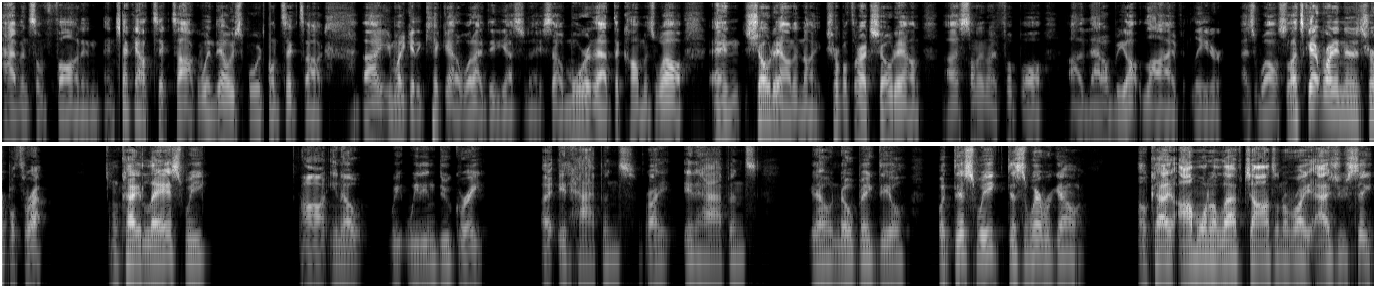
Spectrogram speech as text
having some fun and, and check out TikTok, Win Daily Sports on TikTok. Uh, you might get a kick out of what I did yesterday. So more of that to come as well. And showdown tonight, triple threat showdown, uh, Sunday night football. Uh, that'll be up live later as well. So let's get right into the triple threat. Okay, last week, uh, you know, we we didn't do great. Uh, it happens, right? It happens. You know, no big deal. But this week, this is where we're going. Okay, I'm on the left, John's on the right, as you see.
